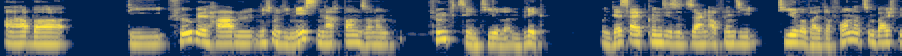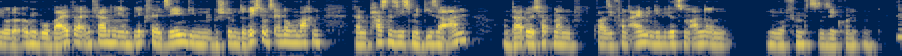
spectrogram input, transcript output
Aber die Vögel haben nicht nur die nächsten Nachbarn, sondern 15 Tiere im Blick. Und deshalb können sie sozusagen, auch wenn sie Tiere weiter vorne zum Beispiel oder irgendwo weiter entfernt in ihrem Blickfeld sehen, die eine bestimmte Richtungsänderung machen, dann passen sie es mit dieser an und dadurch hat man quasi von einem Individuum zum anderen nur 15 Sekunden mhm.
